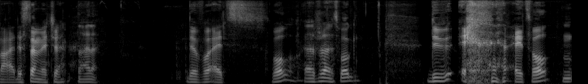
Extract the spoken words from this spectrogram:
Nei, det stemmer ikke. Nei, nei. Du er fra Eidsvoll. Jeg er fra Eidsvåg. Du er Eidsvoll. Mm.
